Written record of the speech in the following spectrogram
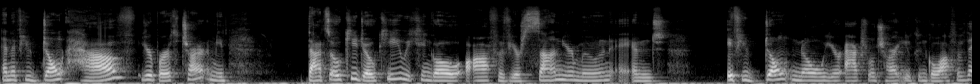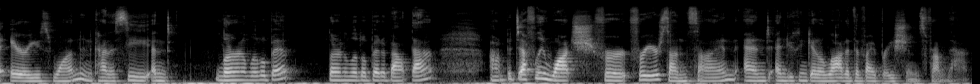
And if you don't have your birth chart, I mean, that's okie dokie. We can go off of your sun, your moon, and if you don't know your actual chart, you can go off of the Aries one and kind of see and learn a little bit learn a little bit about that. Um, but definitely watch for for your sun sign, and and you can get a lot of the vibrations from that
